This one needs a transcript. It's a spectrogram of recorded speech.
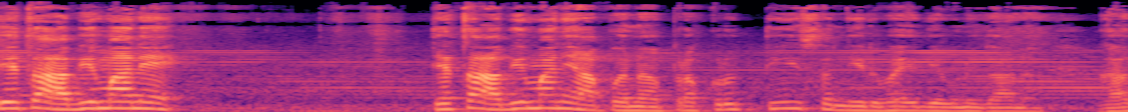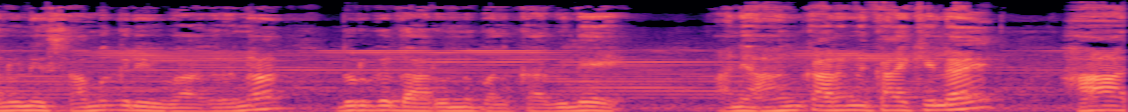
त्याचा अभिमान आहे. त्याचा अभिमानी आपण प्रकृतीस निर्भय देऊन जाणं घालून सामग्री विभागणं दुर्ग दारुण बलकाविले. आणि अहंकाराने काय केलंय? हा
